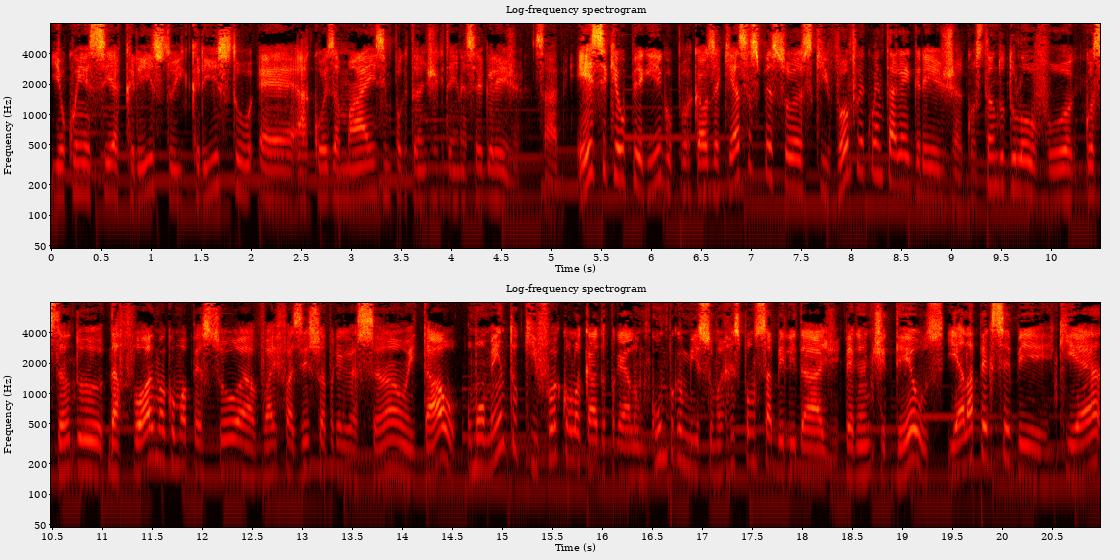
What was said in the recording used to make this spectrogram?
e eu conheci a Cristo e Cristo é a coisa mais importante que tem nessa igreja", sabe? Esse que é o perigo por causa que essas pessoas que vão frequentar a igreja, gostando do louvor, gostando da forma como a pessoa vai fazer sua pregação e tal, o momento que for colocado para ela um compromisso, uma responsabilidade perante Deus e ela perceber que é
